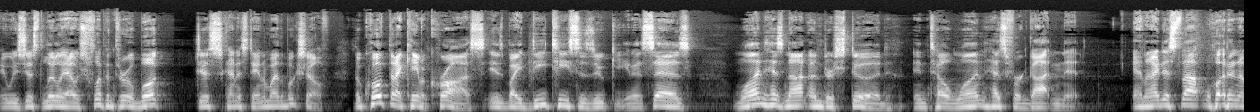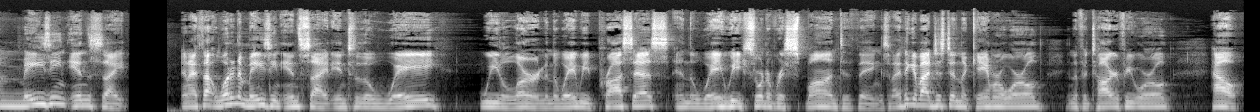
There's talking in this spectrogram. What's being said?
It was just literally I was flipping through a book, just kind of standing by the bookshelf. The quote that I came across is by D.T. Suzuki, and it says, One has not understood until one has forgotten it. And I just thought, what an amazing insight. And I thought, what an amazing insight into the way we learn and the way we process and the way we sort of respond to things. And I think about just in the camera world, in the photography world, how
